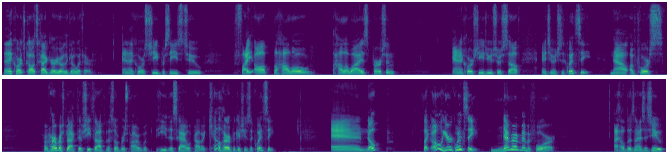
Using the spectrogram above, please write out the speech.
Then of course calls Kageruyo to go with her. And of course she proceeds to fight off the hollow hollow person. And of course she introduces herself and she mentions Quincy. Now, of course, from her perspective, she thought that the Sober's probably he this guy would probably kill her because she's a Quincy. And nope. It's like, oh, you're a Quincy. Never met before. I hope they're nice as you.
